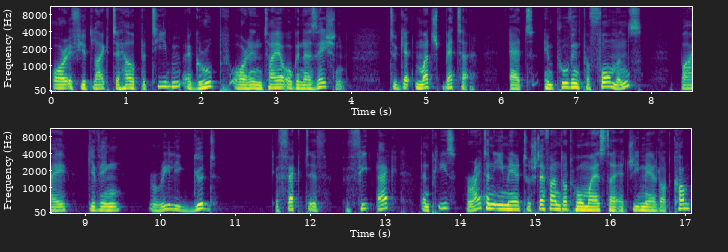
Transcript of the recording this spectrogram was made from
or if you'd like to help a team, a group, or an entire organization to get much better at improving performance by giving really good, effective feedback, then please write an email to stefan.homeister at gmail.com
